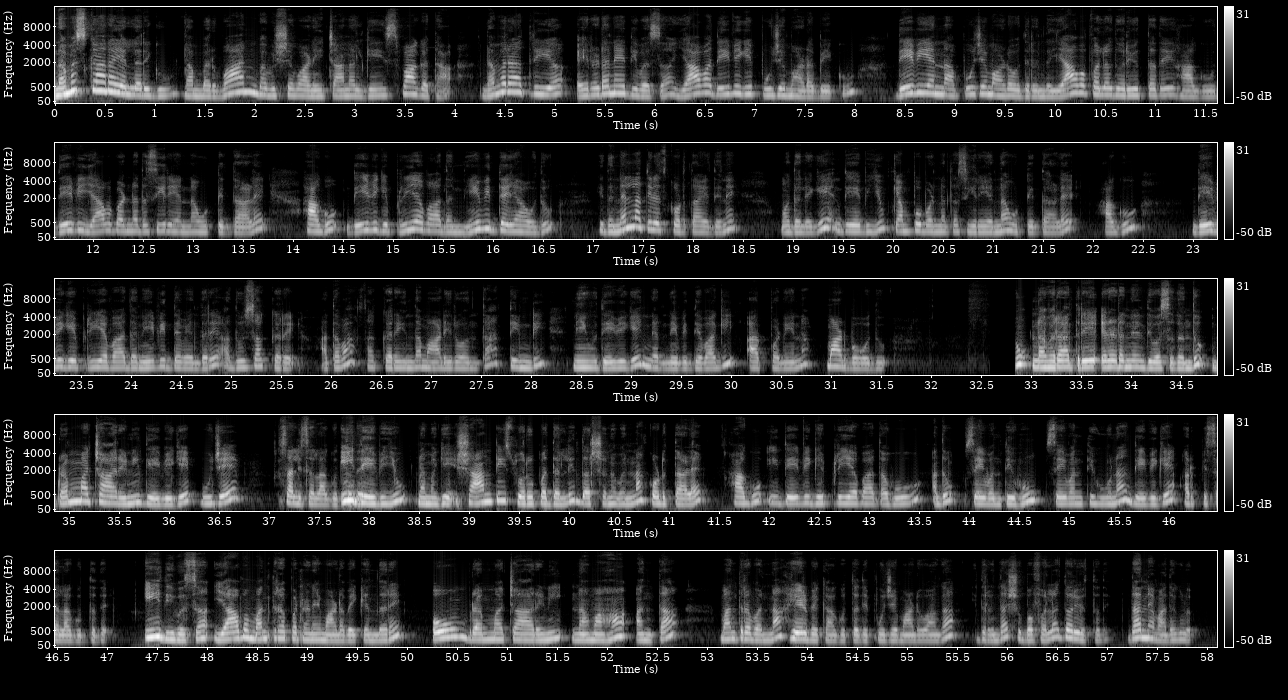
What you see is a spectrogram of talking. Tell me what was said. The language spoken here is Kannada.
ನಮಸ್ಕಾರ ಎಲ್ಲರಿಗೂ ನಂಬರ್ ವಾನ್ ಭವಿಷ್ಯವಾಣಿ ಚಾನಲ್ಗೆ ಸ್ವಾಗತ. ನವರಾತ್ರಿಯ ಎರಡನೇ ದಿವಸ ಯಾವ ದೇವಿಗೆ ಪೂಜೆ ಮಾಡಬೇಕು? ದೇವಿಯನ್ನ ಪೂಜೆ ಮಾಡೋದರಿಂದ ಯಾವ ಫಲ ದೊರೆಯುತ್ತದೆ? ಹಾಗೂ ದೇವಿ ಯಾವ ಬಣ್ಣದ ಸೀರೆಯನ್ನು ಹುಟ್ಟಿದ್ದಾಳೆ ಹಾಗೂ ದೇವಿಗೆ ಪ್ರಿಯವಾದ ನೈವೇದ್ಯ ಯಾವುದು? ಇದನ್ನೆಲ್ಲ ತಿಳಿಸ್ಕೊಡ್ತಾ ಇದ್ದೇನೆ. ಮೊದಲಿಗೆ ದೇವಿಯು ಕೆಂಪು ಬಣ್ಣದ ಸೀರೆಯನ್ನು ಹುಟ್ಟಿದ್ದಾಳೆ ಹಾಗೂ ದೇವಿಗೆ ಪ್ರಿಯವಾದ ನೈವೇದ್ಯವೆಂದರೆ ಅದು ಸಕ್ಕರೆ ಅಥವಾ ಸಕ್ಕರೆಯಿಂದ ಮಾಡಿರುವಂಥ ತಿಂಡಿ ನೀವು ದೇವಿಗೆ ನೈವೇದ್ಯವಾಗಿ ಅರ್ಪಣೆಯನ್ನು ಮಾಡಬಹುದು. ನವರಾತ್ರಿಯ ಎರಡನೇ ದಿವಸದಂದು ಬ್ರಹ್ಮಚಾರಿಣಿ ದೇವಿಗೆ ಪೂಜೆ ಸಲ್ಲಿಸಲಾಗುತ್ತದೆ. ಈ ದೇವಿಯು ನಮಗೆ ಶಾಂತಿ ಸ್ವರೂಪದಲ್ಲಿ ದರ್ಶನವನ್ನ ಕೊಡುತ್ತಾಳೆ. ಹಾಗೂ ಈ ದೇವಿಗೆ ಪ್ರಿಯವಾದ ಹೂವು ಅದು ಸೇವಂತಿ ಹೂ, ಸೇವಂತಿ ಹೂವನ್ನ ದೇವಿಗೆ ಅರ್ಪಿಸಲಾಗುತ್ತದೆ. ಈ ದಿವಸ ಯಾವ ಮಂತ್ರ ಪಠಣೆ ಮಾಡಬೇಕೆಂದರೆ ಓಂ ಬ್ರಹ್ಮಚಾರಿಣಿ ನಮಃ ಅಂತ ಮಂತ್ರವನ್ನ ಹೇಳಬೇಕಾಗುತ್ತದೆ. ಪೂಜೆ ಮಾಡುವಾಗ ಇದರಿಂದ ಶುಭ ಫಲ ದೊರೆಯುತ್ತದೆ. ಧನ್ಯವಾದಗಳು.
